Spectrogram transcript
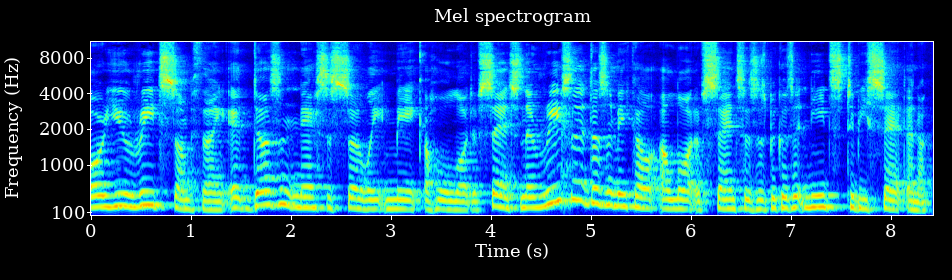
or you read something, it doesn't necessarily make a whole lot of sense. And the reason it doesn't make a, a lot of sense is, is because it needs to be set in a,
